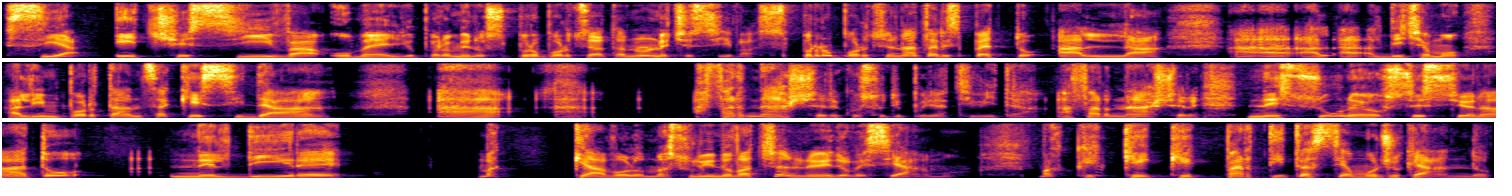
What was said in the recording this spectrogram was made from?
sia eccessiva o meglio perlomeno sproporzionata, non eccessiva, sproporzionata rispetto alla, a, a, a, diciamo, all'importanza che si dà a far nascere questo tipo di attività, a far nascere. Nessuno è ossessionato nel dire cavolo, ma sull'innovazione noi dove siamo? Ma che, che, che partita stiamo giocando?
